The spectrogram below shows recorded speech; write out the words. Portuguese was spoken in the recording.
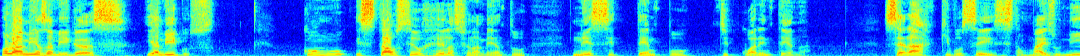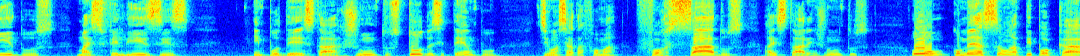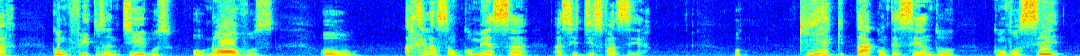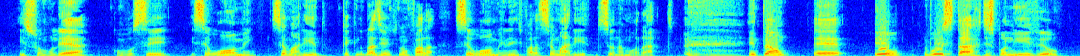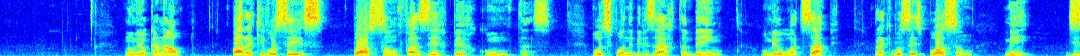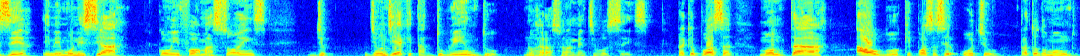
Olá, minhas amigas e amigos. Como está o seu relacionamento nesse tempo de quarentena? Será que vocês estão mais unidos, mais felizes em poder estar juntos todo esse tempo, de uma certa forma forçados a estarem juntos? Ou começam a pipocar conflitos antigos ou novos, ou a relação começa a se desfazer? O que é que está acontecendo com você e sua mulher, com você e seu homem, seu marido? Porque aqui no Brasil a gente não fala seu homem, né? a gente fala seu marido, seu namorado. Então, é, eu vou estar disponível no meu canal para que vocês possam fazer perguntas. Vou disponibilizar também o meu WhatsApp para que vocês possam me dizer e me municiar com informações de, de onde é que está doendo no relacionamento de vocês. Para que eu possa montar algo que possa ser útil para todo mundo.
